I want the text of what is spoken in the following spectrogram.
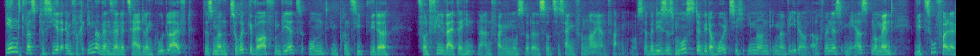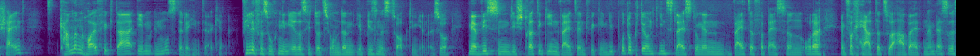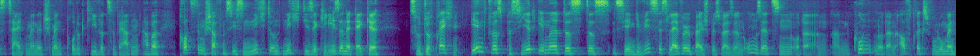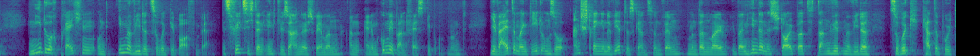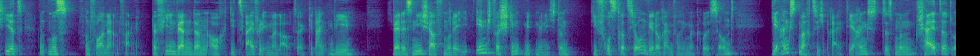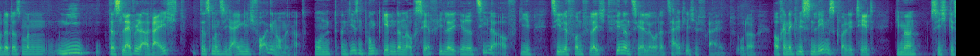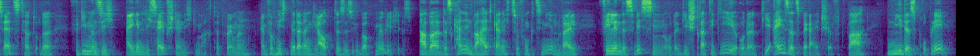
Irgendwas passiert einfach immer, wenn es eine Zeit lang gut läuft, dass man zurückgeworfen wird und im Prinzip wieder von viel weiter hinten anfangen muss oder sozusagen von neu anfangen muss. Aber dieses Muster wiederholt sich immer und immer wieder. Und auch wenn es im ersten Moment wie Zufall erscheint, kann man häufig da eben ein Muster dahinter erkennen. Viele versuchen in ihrer Situation dann ihr Business zu optimieren, also mehr Wissen, die Strategien weiterentwickeln, die Produkte und Dienstleistungen weiter verbessern oder einfach härter zu arbeiten, ein besseres Zeitmanagement, produktiver zu werden, aber trotzdem schaffen sie es nicht und nicht diese gläserne Decke zu durchbrechen. Irgendwas passiert immer, dass, dass sie ein gewisses Level, beispielsweise an Umsätzen oder an, an Kunden oder an Auftragsvolumen, nie durchbrechen und immer wieder zurückgeworfen werden. Es fühlt sich dann irgendwie so an, als wäre man an einem Gummiband festgebunden. Und je weiter man geht, umso anstrengender wird das Ganze. Und wenn man dann mal über ein Hindernis stolpert, dann wird man wieder zurückkatapultiert und muss von vorne anfangen. Bei vielen werden dann auch die Zweifel immer lauter. Gedanken wie, ich werde es nie schaffen oder irgendwas stimmt mit mir nicht. Und die Frustration wird auch einfach immer größer. Und die Angst macht sich breit. Die Angst, dass man scheitert oder dass man nie das Level erreicht, das man sich eigentlich vorgenommen hat. Und an diesem Punkt geben dann auch sehr viele ihre Ziele auf. Die Ziele von vielleicht finanzieller oder zeitlicher Freiheit oder auch einer gewissen Lebensqualität, die man sich gesetzt hat oder für die man sich eigentlich selbstständig gemacht hat, weil man einfach nicht mehr daran glaubt, dass es überhaupt möglich ist. Aber das kann in Wahrheit gar nicht so funktionieren, weil fehlendes Wissen oder die Strategie oder die Einsatzbereitschaft war nie das Problem,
